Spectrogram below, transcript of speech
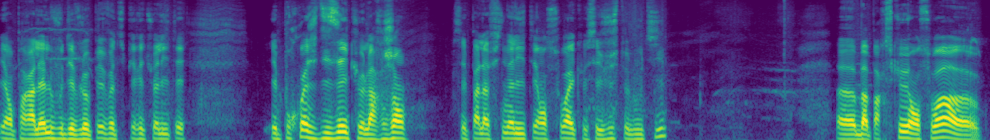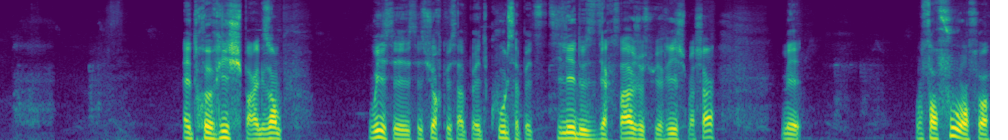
Et en parallèle, vous développez votre spiritualité. Et pourquoi je disais que l'argent, c'est pas la finalité en soi et que c'est juste l'outil? Euh, bah Parce que en soi, euh, être riche, par exemple, oui, c'est sûr que ça peut être cool, ça peut être stylé de se dire ça, je suis riche, machin, mais on s'en fout en soi.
